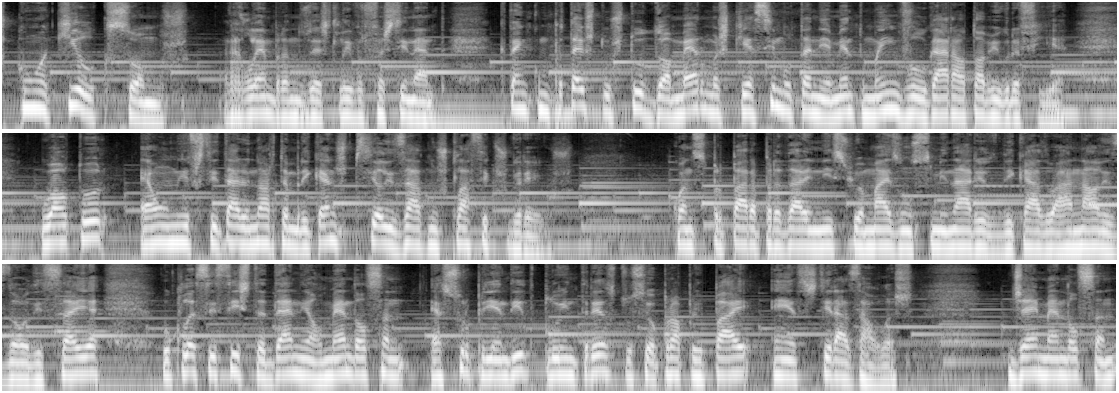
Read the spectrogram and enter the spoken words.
com aquilo que somos. Relembra-nos este livro fascinante, que tem como pretexto o estudo de Homero, mas que é simultaneamente uma invulgar autobiografia. O autor é um universitário norte-americano especializado nos clássicos gregos. Quando se prepara para dar início a mais um seminário dedicado à análise da Odisseia, o classicista Daniel Mendelssohn é surpreendido pelo interesse do seu próprio pai em assistir às aulas. Jay Mendelssohn,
